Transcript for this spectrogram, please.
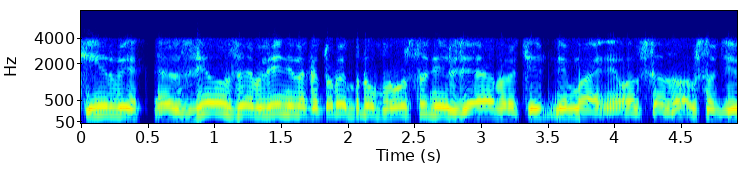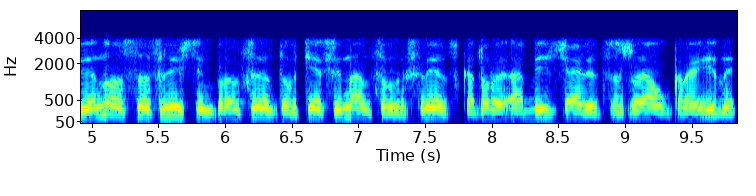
Кирби, сделал заявление, на которое ну, просто нельзя обратить внимание. Он сказал, что 90 с лишним процентов тех финансовых средств, которые обещали США Украины,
